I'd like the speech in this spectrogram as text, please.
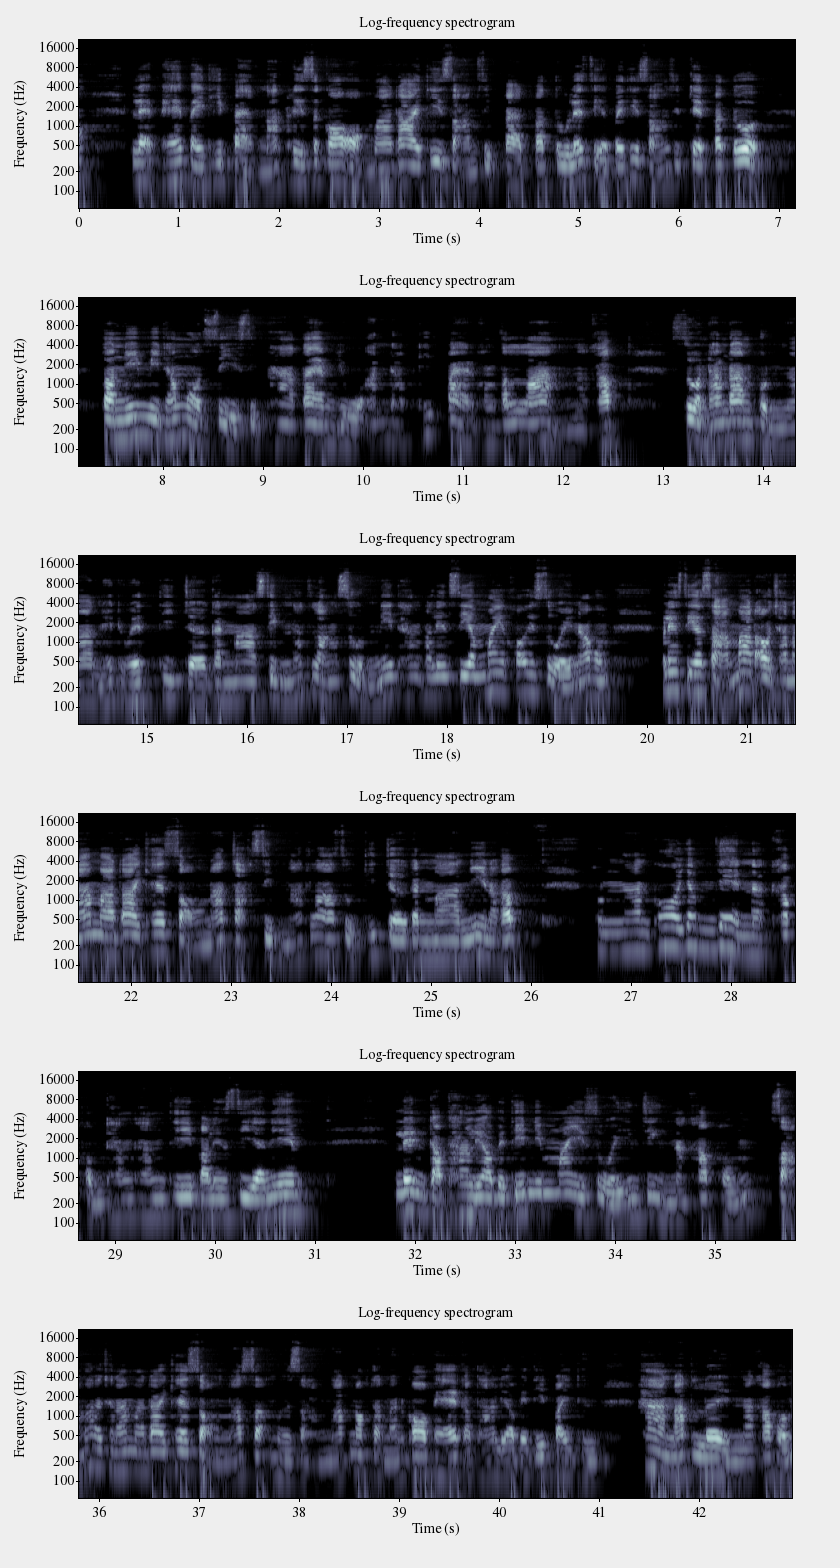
12 และแพ้ไปที่ 8 นัดรีสกอร์ออกมาได้ที่ 38 ประตู และเสียไปที่ 37 ประตู ตอนนี้มีทั้งหมด 45 แต้มอยู่อันดับที่ 8 ของตารางนะครับ ส่วนทางด้านผลงาน Head to Head ที่เจอกันมา 10 นัดหลังสุดนี่ทางพาเลนเซียไม่ค่อยสวยนะผมพาเลนเซียสามารถเอาชนะมาได้แค่ 2 นัดจาก 10 นัดล่าสุดที่เจอกันมานี่นะครับ ผลงานก็ย่ำแย่นะครับผมทางทางที่บาเลนเซียนี่ เล่นกับทางเรียลเบติสนี่ไม่สวยจริง ๆ นะครับผมสามารถชนะมาได้แค่ 2 นัดเสมอ3นัด นอกจากนั้นก็แพ้กับทางเรียลเบติสไปถึง 5 นัดเลยนะครับผม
